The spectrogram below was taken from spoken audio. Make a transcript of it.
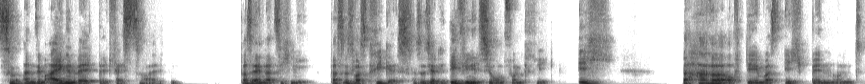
zu, an dem eigenen Weltbild festzuhalten. Das ändert sich nie. Das ist, was Krieg ist. Das ist ja die Definition von Krieg. Ich beharre auf dem, was ich bin und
